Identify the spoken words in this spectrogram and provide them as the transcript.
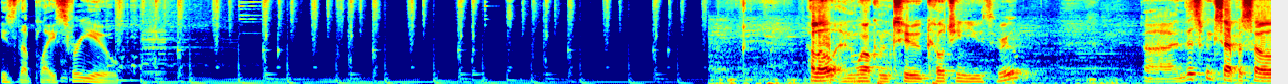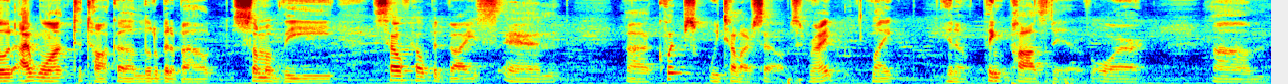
is the place for you. Hello, and welcome to Coaching You Through. Uh, in this week's episode, I want to talk a little bit about some of the self help advice and uh, quips we tell ourselves, right? Like, you know, think positive, or um,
